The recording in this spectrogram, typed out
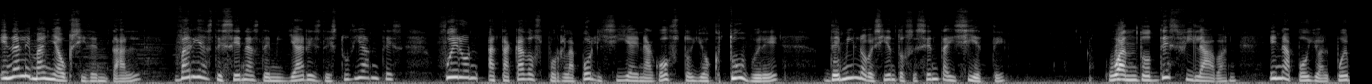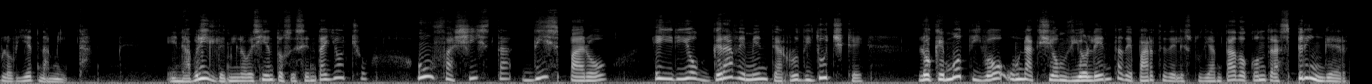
En Alemania Occidental, varias decenas de millares de estudiantes fueron atacados por la policía en agosto y octubre de 1967, cuando desfilaban en apoyo al pueblo vietnamita. En abril de 1968, un fascista disparó e hirió gravemente a Rudi Dutschke, lo que motivó una acción violenta de parte del estudiantado contra Springer,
